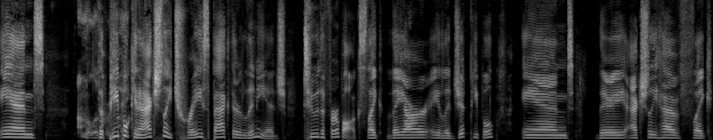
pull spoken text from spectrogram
And the people can actually trace back their lineage to the Furbolgs. Like they are a legit people and they actually have like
